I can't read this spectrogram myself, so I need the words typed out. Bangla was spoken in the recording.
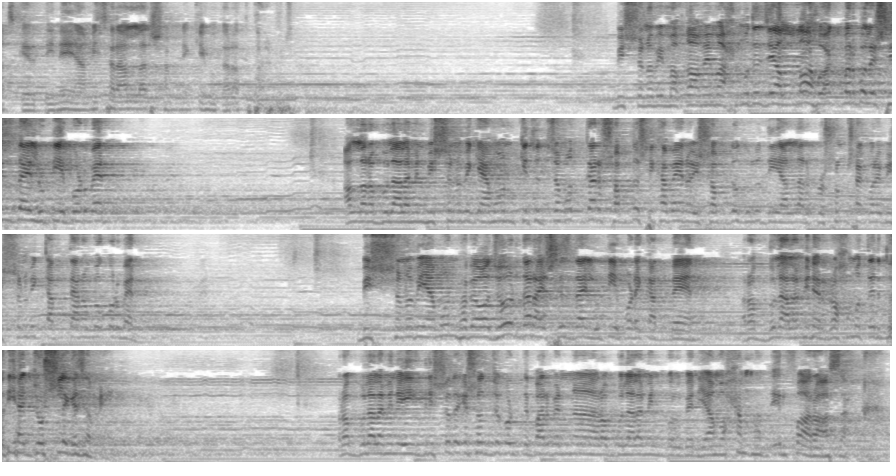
আজকের দিনে আমি ছাড়া আল্লাহর সামনে কেউ দাঁড়াতে পারবে বিশ্বনবী মাকামে মাহমুদে যে আল্লাহ আকবার বলে সিজদায় লুটিয়ে পড়বেন, আল্লাহ রাব্বুল আলমিন বিশ্বনবীকে এমন কিছু চমৎকার শব্দ শিখাবেন, ওই শব্দগুলো দিয়ে আল্লাহর প্রশংসা করে বিশ্বনবী কাঁদতে আরম্ভ করবেন। বিশ্বনবী এমন ভাবে অজোর দ্বারায় সিজদায় লুটিয়ে পড়ে কাঁদবেন, রব্বুল আলমিনের রহমতের দরিয়ায় জোশ লেগে যাবে। রব্বুল আলমিন এই দৃশ্য থেকে সহ্য করতে পারবেন না। রব্বুল আলমিন বলবেন, ইয়া মোহাম্মদ, ইরফা রাসাক।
